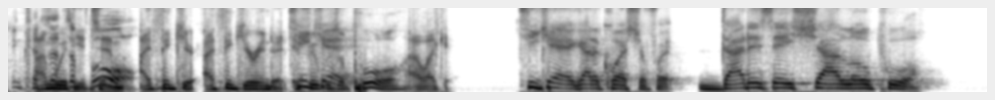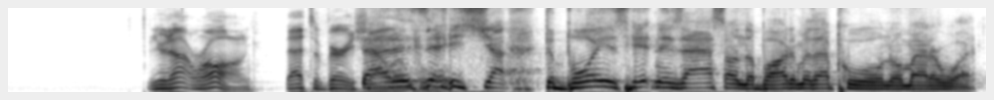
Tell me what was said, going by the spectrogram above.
Because I'm with a you, pool. Tim. I think you're. I think you're into it. If it was a pool, I like it. TK, I got a question for you. That is a shallow pool. You're not wrong. That's a very shallow. That is pool. a shot. The boy is hitting his ass on the bottom of that pool, no matter what.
